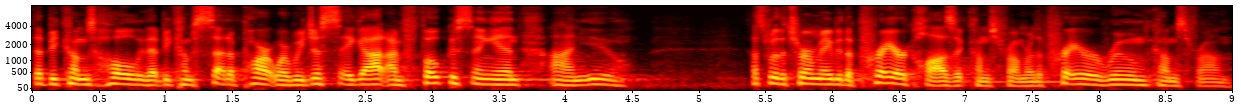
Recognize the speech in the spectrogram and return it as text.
that becomes holy, that becomes set apart, where we just say, God, I'm focusing in on you. That's where the term maybe the prayer closet comes from or the prayer room comes from.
